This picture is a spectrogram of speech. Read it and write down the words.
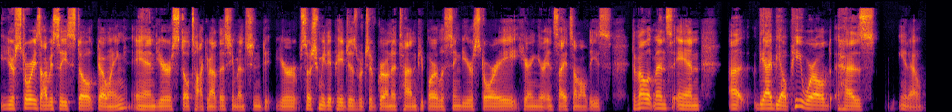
your story is obviously still going and you're still talking about this. You mentioned your social media pages, which have grown a ton. People are listening to your story, hearing your insights on all these developments. And uh, the IBLP world has, you know,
